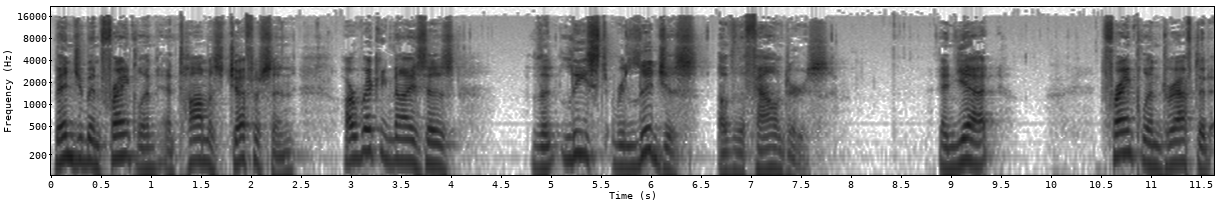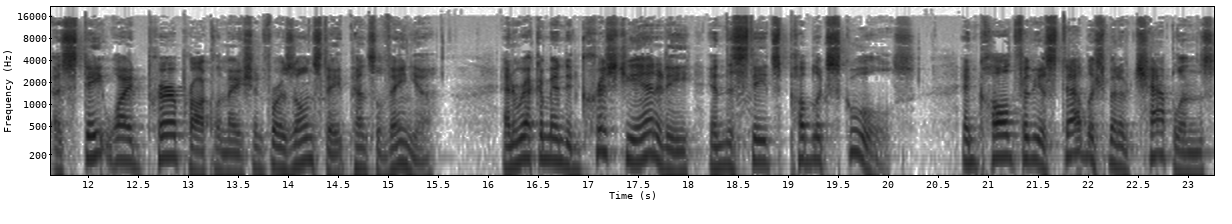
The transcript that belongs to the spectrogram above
Benjamin Franklin and Thomas Jefferson are recognized as the least religious of the founders. And yet, Franklin drafted a statewide prayer proclamation for his own state, Pennsylvania, and recommended Christianity in the state's public schools, and called for the establishment of chaplains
